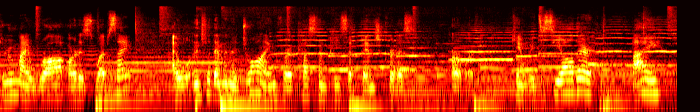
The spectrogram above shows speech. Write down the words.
through my Raw Artist website. I will enter them in a drawing for a custom piece of Benj Curtis artwork. Can't wait to see you all there. Bye.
